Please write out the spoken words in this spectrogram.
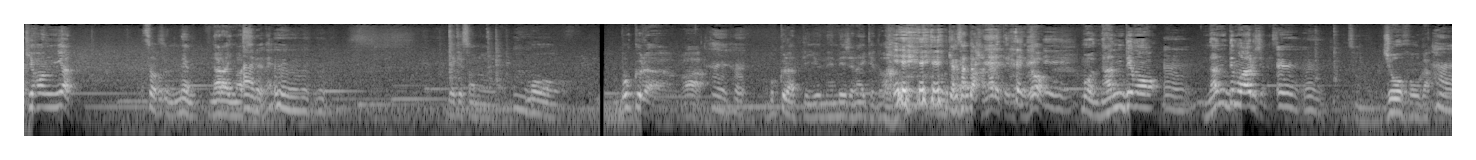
基本にはそう。その、ね、習いますあよね、る。うんうんうん。だけどその、うん。もう僕らははいはい。僕らっていう年齢じゃないけど、ええ。お客さんとは離れてるけど、え。もう何でもうん。何でもあるじゃないですか、うんうん。その情報が、はい。も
